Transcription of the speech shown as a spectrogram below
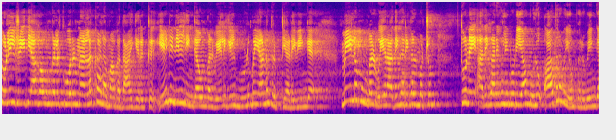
தொழில் ரீதியாக உங்களுக்கு ஒரு நல்ல காலமாக தான் இருக்கு. ஏனெனில் நீங்கள் உங்கள் வேலையில் முழுமையான திருப்தி அடைவீங்க. மேலும் உங்கள் உயர் அதிகாரிகள் மற்றும் துணை அதிகாரிகளினுடைய முழு ஆதரவையும் பெறுவீங்க.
